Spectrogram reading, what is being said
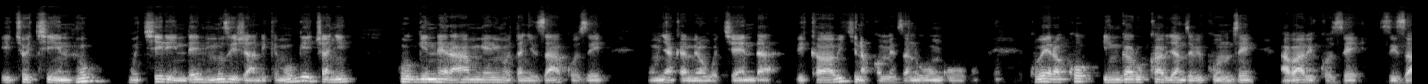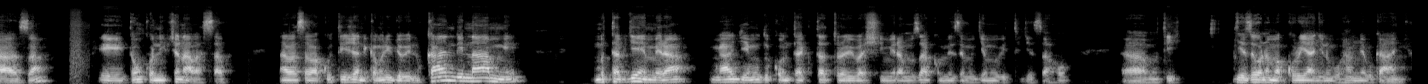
Icyo kintu mukirinde ntimuzijandike mu bwicanyi nk'ubw'interahamwe n'inkotanyi zakoze mu myaka ya mirongo cyenda bikaba bikinakomeza n'ubu ngubu. Kubera ko ingaruka byanze bikunze ababikoze zizaza. Eh, donc ni byo nabasaba. Nabasaba kutijandika muri ibyo bintu. Kandi namwe mutabyemera mwagiye mudukontakita turabibashimira muzakomeze mujye mubitugezaho ah, mutigezeho n'amakuru yanyu n'ubuhamya bwanyu.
